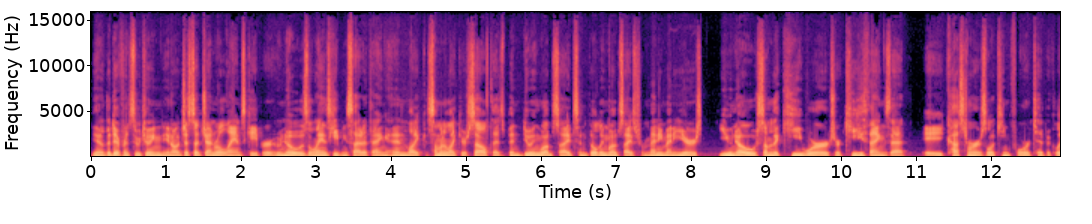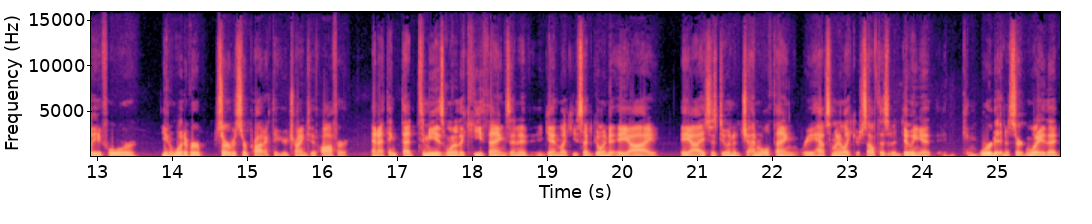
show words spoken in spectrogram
you know, the difference between, you know, just a general landscaper who knows the landscaping side of thing and like someone like yourself that's been doing websites and building websites for many, many years, you know some of the key words or key things that a customer is looking for typically for you know whatever service or product that you're trying to offer. And i think that to me is one of the key things. And if, again like you said going to ai ai is just doing a general thing where you have somebody like yourself that's been doing it and can word it in a certain way that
